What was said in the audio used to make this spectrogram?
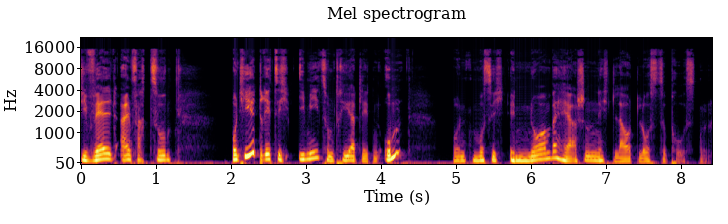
die Welt einfach zu. Und hier dreht sich Imi zum Triathleten um und muss sich enorm beherrschen, nicht laut loszupusten.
